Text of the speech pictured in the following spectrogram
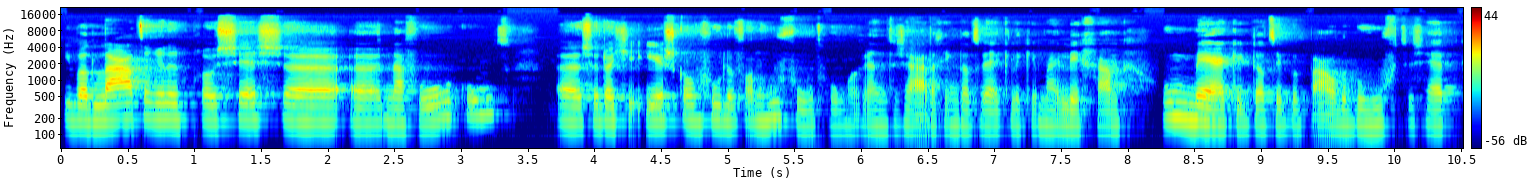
die wat later in het proces uh, naar voren komt. Zodat je eerst kan voelen van hoe voelt honger en verzadiging daadwerkelijk in mijn lichaam? Hoe merk ik dat ik bepaalde behoeftes heb?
